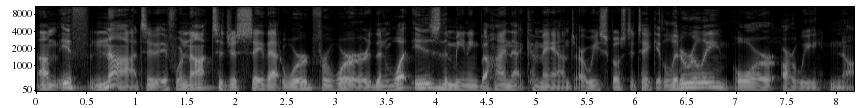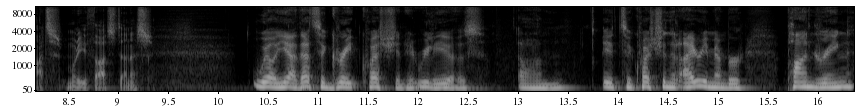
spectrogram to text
Um, if not, if we're not to just say that word for word, then what is the meaning behind that command? Are we supposed to take it literally or are we not? What are your thoughts, Dennis? Well, yeah, that's a great question. It really is. Um, it's a question that I remember pondering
